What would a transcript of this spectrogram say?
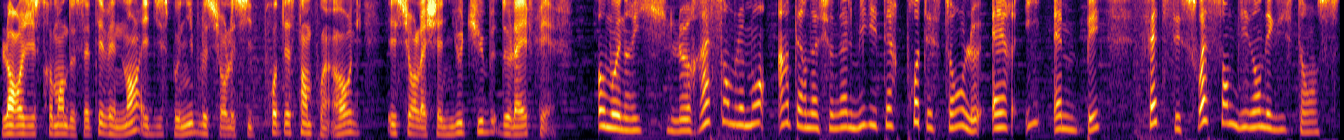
L'enregistrement de cet événement est disponible sur le site protestant.org et sur la chaîne YouTube de la FPF. Aumônerie, le Rassemblement international militaire protestant, le RIMP, fête ses 70 ans d'existence.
